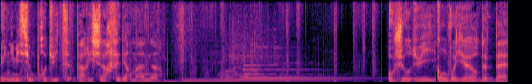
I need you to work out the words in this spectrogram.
Une émission produite par Richard Federman. Aujourd'hui, convoyeur de paix.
